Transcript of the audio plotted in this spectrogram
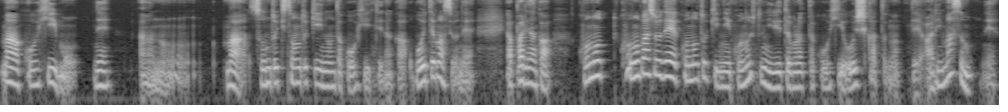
まあ、コーヒーもね、あの、まあ、その時その時飲んだコーヒーってなんか覚えてますよね。やっぱりなんか、この、この場所でこの時にこの人に入れてもらったコーヒー美味しかったなってありますもんね。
